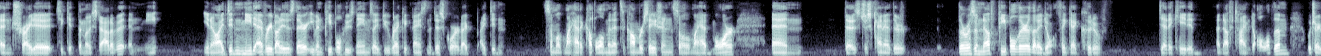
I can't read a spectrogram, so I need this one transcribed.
and try to to get the most out of it and meet you know i didn't meet everybody that was there even people whose names i do recognize in the discord i, I didn't some of them i had a couple of minutes of conversation some of them i had more. And there's just kind of there there was enough people there that i don't think i could have dedicated enough time to all of them which i,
